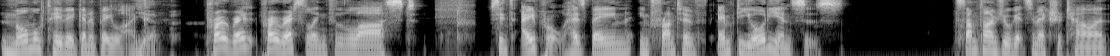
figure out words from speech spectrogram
normal TV going to be like? Yep. pro re- pro wrestling for the last since April has been in front of empty audiences. Sometimes you'll get some extra talent,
